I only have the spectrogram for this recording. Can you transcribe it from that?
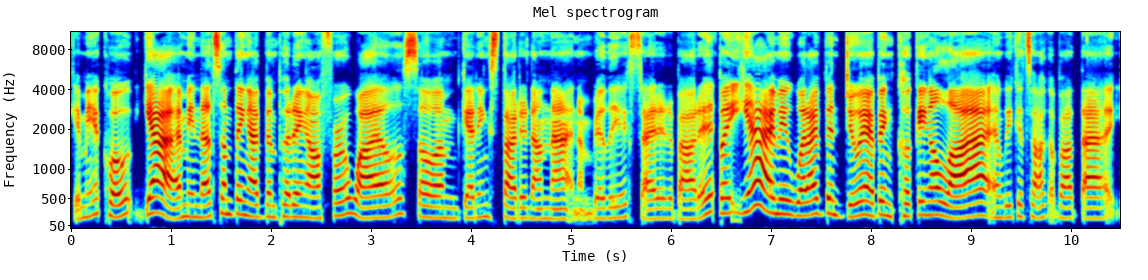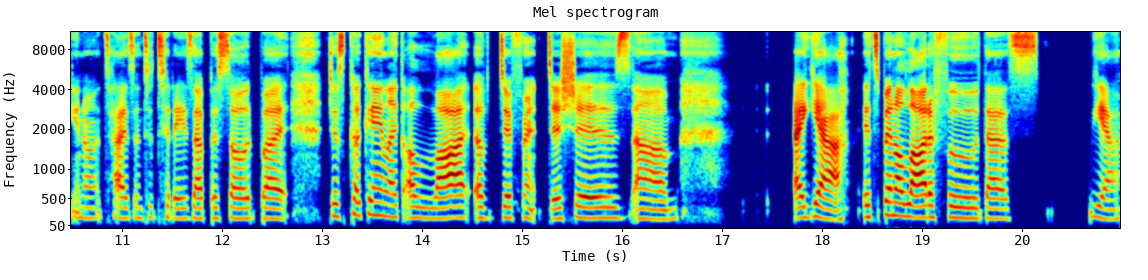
give me a quote. Yeah, I mean, that's something I've been putting off for a while. So I'm getting started on that and I'm really excited about it. But yeah, I mean, what I've been doing, I've been cooking a lot and we could talk about that. You know, it ties into today's episode, but just cooking like a lot of different dishes. Um, yeah, it's been a lot of food that's yeah,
